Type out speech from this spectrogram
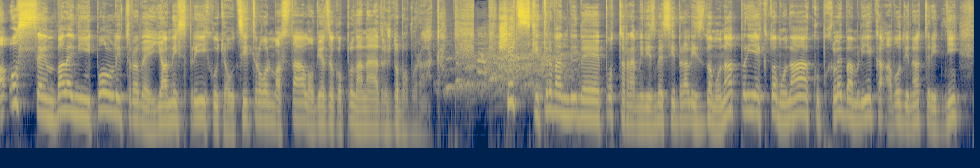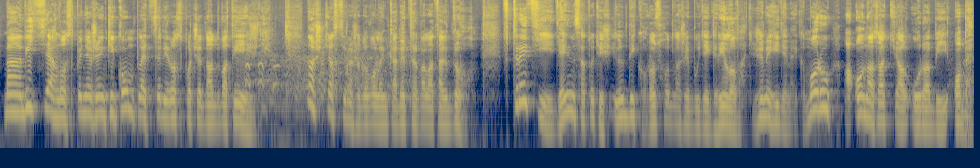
a 8 balení pol-litrovej Jany s príchuťou citrón ma stálo viac ako plná nádrž do Bavoráka. Všetky trvanlivé potraviny sme si brali z domu. Napriek tomu nákup chleba, mlieka a vody na 3 dni nám vyťahlo z peňaženky komplet celý rozpočet na 2 týždne. Našťastie naša dovolenka netrvala tak dlho tretí deň sa totiž Ildiko rozhodla, že bude grilovať, že nech ideme k moru a ona zatiaľ urobí obed.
